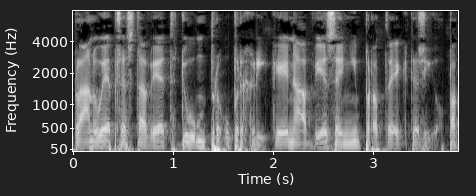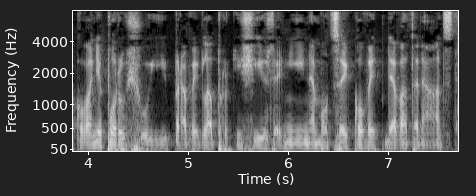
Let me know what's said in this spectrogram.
plánuje přestavět dům pro uprchlíky na vězení pro ty, kteří opakovaně porušují pravidla proti šíření nemoci COVID-19.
